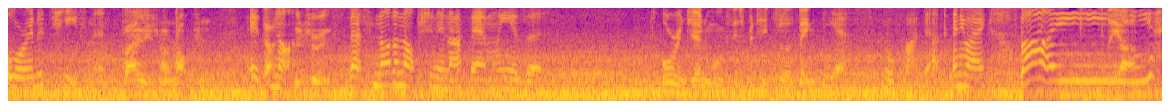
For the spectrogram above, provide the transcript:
or an achievement. Failure's not an option. It's That's not. the truth. That's not an option in our family, is it? Or in general with this particular thing. Yes, we'll find out. Anyway, bye! See ya.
